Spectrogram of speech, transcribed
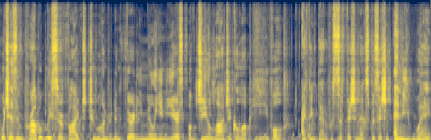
which has improbably survived 230 million years of geological upheaval. I think that was sufficient exposition. Anyway,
